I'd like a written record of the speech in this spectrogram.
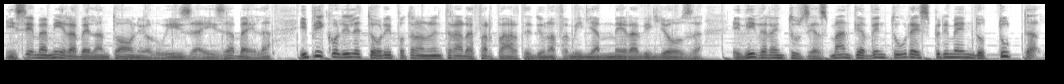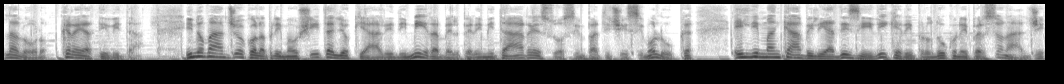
Insieme a Mirabel, Antonio, Luisa e Isabella, i piccoli lettori potranno entrare a far parte di una famiglia meravigliosa e vivere entusiasmanti avventure esprimendo tutta la loro creatività. In omaggio, con la prima uscita, gli occhiali di Mirabel per imitare il suo simpaticissimo look e gli immancabili immancabili adesivi che riproducono i personaggi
